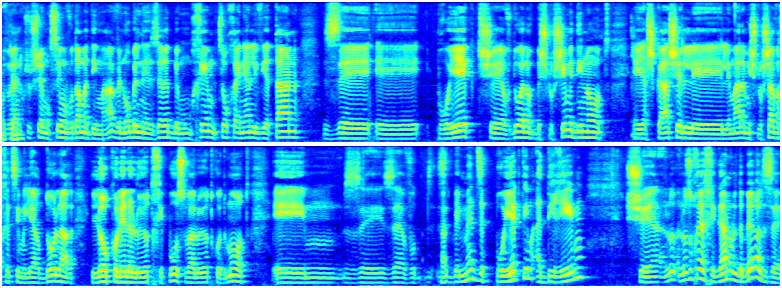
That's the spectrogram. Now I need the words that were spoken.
אוקיי. ואני חושב שהם עושים עבודה מדהימה, ונובל נעזרת במומחים, לצורך העניין לוויתן זה אה, פרויקט שעבדו עליו ב-30 מדינות, אה, השקעה של אה, למעלה משלושה וחצי מיליארד דולר, לא כולל עלויות חיפוש ועלויות קודמות. אה, זה, זה, עבוד, זה באמת, זה פרויקטים אדירים. שאני לא, לא זוכר איך הגענו לדבר על זה,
